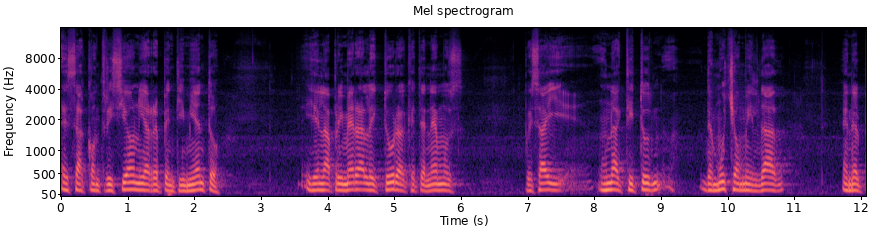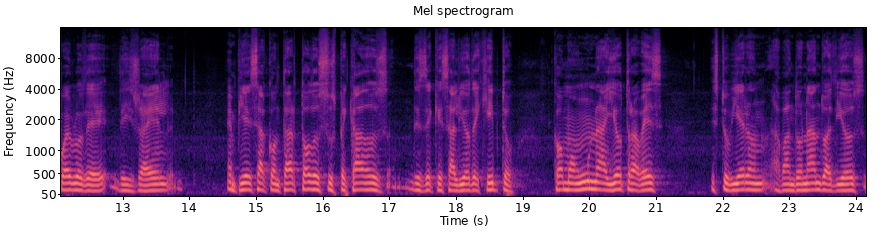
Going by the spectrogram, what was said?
esa contrición y arrepentimiento. Y en la primera lectura que tenemos, pues hay una actitud de mucha humildad en el pueblo de, de, Israel. Empieza a contar todos sus pecados desde que salió de Egipto, como una y otra vez estuvieron abandonando a Dios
